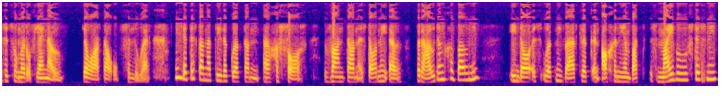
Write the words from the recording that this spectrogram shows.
is dit sommer of jy nou jou hart daarop verloor. En dit is dan natuurlik ook dan 'n uh, gevaar want dan is daar nie 'n verhouding gebou nie en daar is ook nie werklik in ag geneem wat is my behoeftes nie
